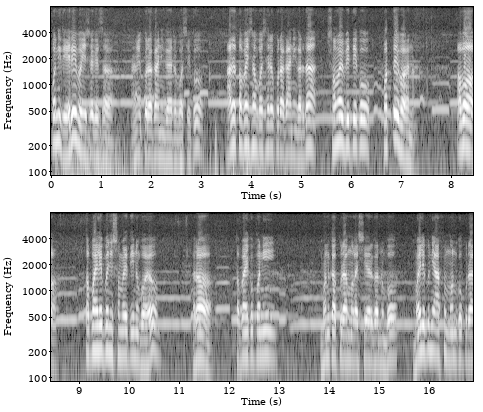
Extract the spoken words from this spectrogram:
पनि धेरै भइसकेछ हामी कुराकानी गरेर बसेको। आज तपाईँसँग बसेर कुराकानी गर्दा समय बितेको पत्तै भएन। अब तपाईँले पनि समय दिनुभयो र तपाईँको पनि मनका कुरा मलाई सेयर गर्नुभयो। मैले पनि आफ्नो मनको कुरा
